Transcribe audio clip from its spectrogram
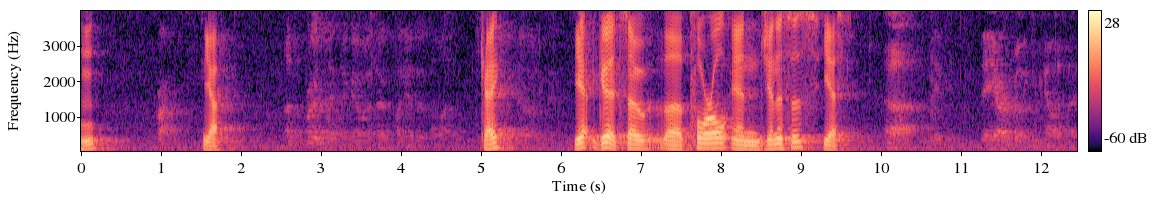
in Yeah. Okay. Yeah, good. So uh, plural in Genesis, yes. Uh, if they are willing to acknowledge that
